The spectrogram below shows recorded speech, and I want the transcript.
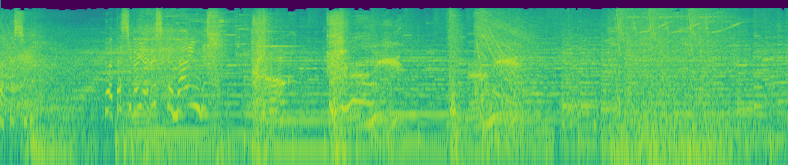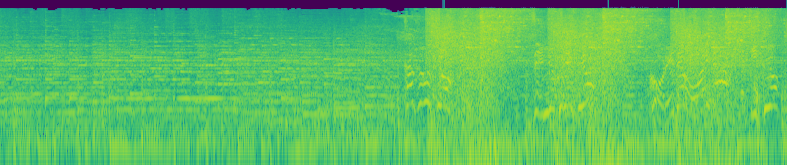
私が私がやるしかないんです。何何全力でいくよ。これで終わりだ。いくよ。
